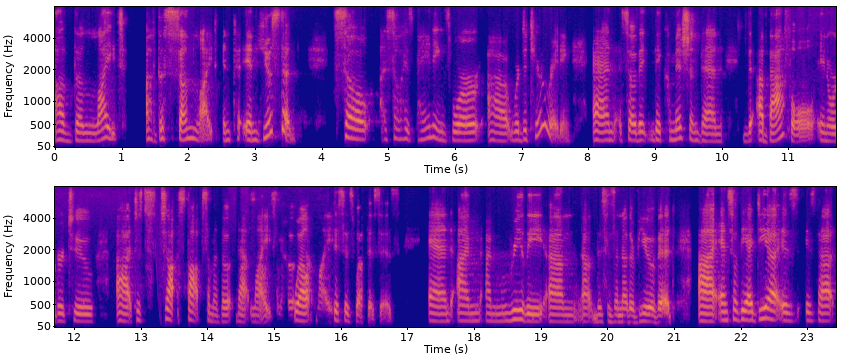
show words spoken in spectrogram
of the light of the sunlight in, in Houston. So, so his paintings were uh, were deteriorating, and so they, they commissioned then the, a baffle in order to uh, to st stop some of the, that light. Well, light. this is what this is, and I'm I'm really um, uh, this is another view of it, uh, and so the idea is is that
